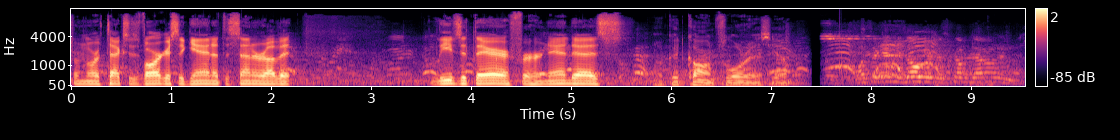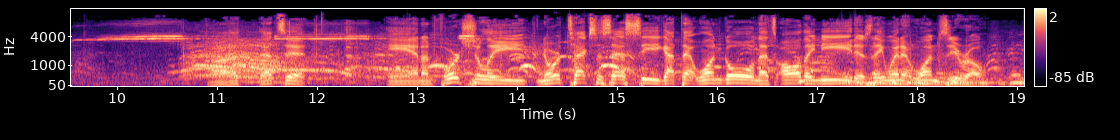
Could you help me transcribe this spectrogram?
from North Texas. Vargas again at the center of it. Leaves it there for Hernandez. Good call on Flores, yep. Uh, that's it. And unfortunately, North Texas SC got that one goal, and that's all they need as they win at 1-0.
